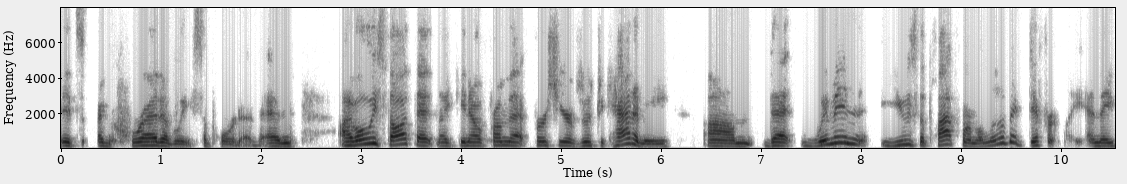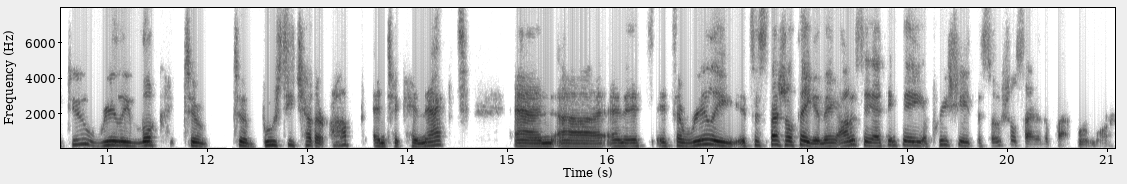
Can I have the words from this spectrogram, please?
it's incredibly supportive. And I've always thought that, like, you know, from that first year of Zwift Academy, um, that women use the platform a little bit differently, and they do really look to to boost each other up and to connect. And uh, and it's it's a really it's a special thing, and they honestly, I think they appreciate the social side of the platform more.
